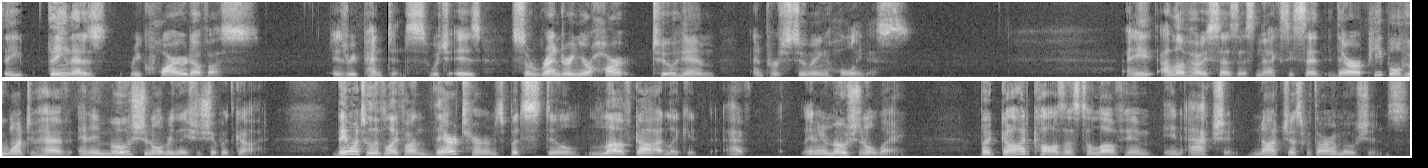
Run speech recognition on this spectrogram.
the thing that is required of us is repentance, which is surrendering your heart to Him and pursuing holiness. And he, I love how he says this next. He said, There are people who want to have an emotional relationship with God. They want to live life on their terms, but still love God, like it have in an emotional way. But God calls us to love Him in action, not just with our emotions.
